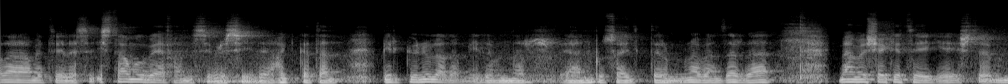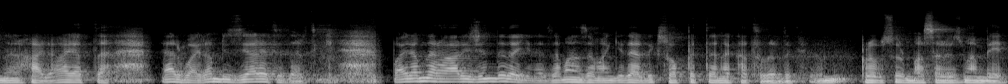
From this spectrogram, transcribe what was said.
Allah rahmet eylesin. İstanbul Beyefendisi birisiydi. Hakikaten bir gönül adamıydı bunlar. Yani bu saydıklarım buna benzer daha Mehmet Şevket Eygi işte bunlar hala hayatta. Her bayram biz ziyaret ederdik. Bayramlar haricinde de yine zaman zaman giderdik sohbetlerine katılırdık. Profesör Mazhar Özmen Bey'in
